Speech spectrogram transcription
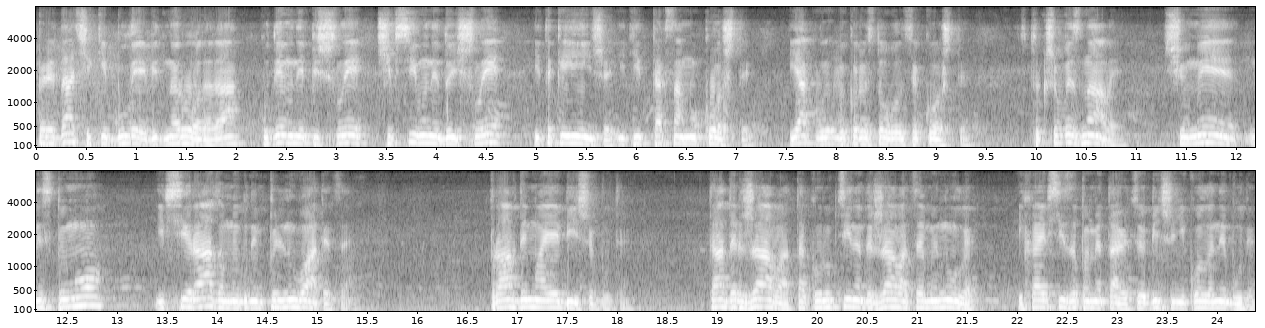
передач, які були від народу, да? куди вони пішли, чи всі вони дійшли, і таке інше. І ті так само кошти, як ви- використовувалися кошти. Так щоб ви знали, що ми не спимо і всі разом ми будемо пильнувати це. Правди має більше бути. Та держава, та корупційна держава це минуле. І хай всі запам'ятають, цього більше ніколи не буде.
